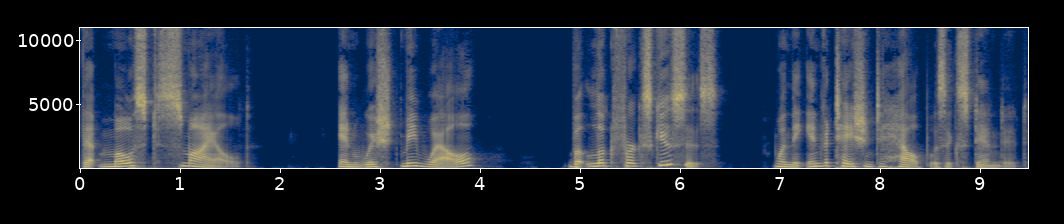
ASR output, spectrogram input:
that most smiled and wished me well, but looked for excuses when the invitation to help was extended.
